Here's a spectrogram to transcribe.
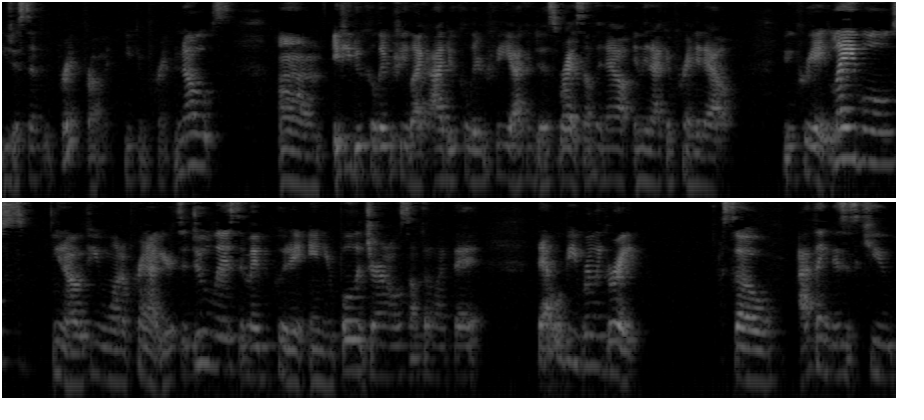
you just simply print from it. You can print notes. Um, if you do calligraphy like I do calligraphy, I can just write something out and then I can print it out. You can create labels. You know, if you want to print out your to do list and maybe put it in your bullet journal or something like that, that would be really great. So I think this is cute,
